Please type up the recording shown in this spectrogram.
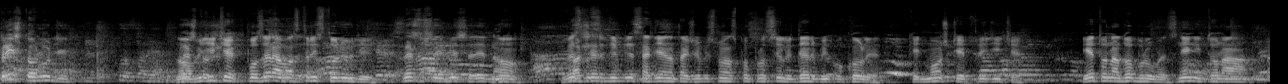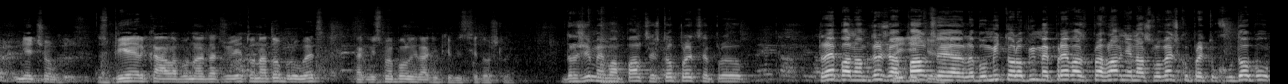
300 ľudí. No vidíte, pozerá vás 300 ľudí. 271. No, 271, takže by sme vás poprosili derby okolie. Keď môžete, prídite. Je to na dobrú vec, není to na niečo zbierka alebo na dačo, je to na dobrú vec, tak by sme boli radi, keby ste došli. Držíme vám palce 100%. Pro... Treba nám držať Vidíte. palce, lebo my to robíme pre vás, pre, hlavne na Slovensku, pre tú chudobu.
